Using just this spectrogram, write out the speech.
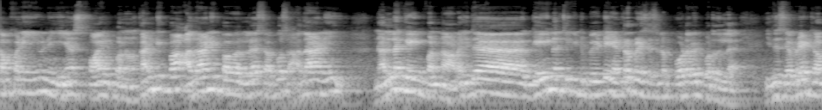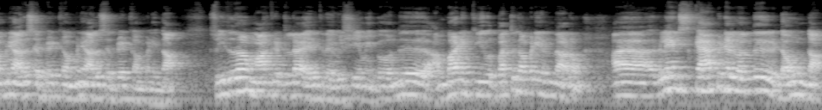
கம்பெனியும் நீங்கள் ஏன் ஸ்பாயில் பண்ணணும்? கண்டிப்பாக அதானி பவரில் சப்போஸ் அதானி நல்ல கெயின் பண்ணாலும் இதை கெயினை தூக்கிட்டு போயிட்டு என்டர்பிரைசஸில் போடவே போகிறதில்ல இது செப்பரேட் கம்பெனி அது செப்பரேட் கம்பெனி அது செப்பரேட் கம்பெனி தான். ஸோ இதுதான் மார்க்கெட்டில் இருக்கிற விஷயம். இப்போ வந்து அம்பானிக்கு ஒரு பத்து கம்பெனி இருந்தாலும் ரிலையன்ஸ் கேபிட்டல் வந்து டவுன் தான்.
